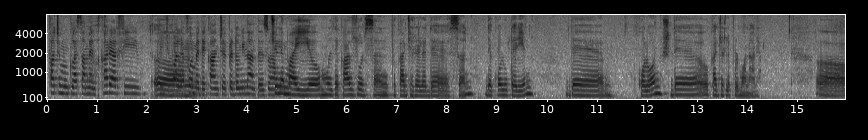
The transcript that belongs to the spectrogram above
facem un clasament. Care ar fi principalele uh, forme de cancer predominante în zona Cele unde? mai uh, multe cazuri sunt cancerele de sân, de col uterin, de colon și de uh, cancerele pulmonare. Uh,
